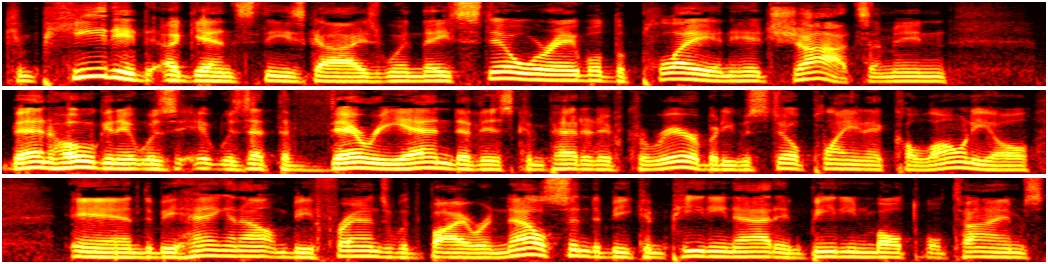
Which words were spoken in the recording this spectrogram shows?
competed against these guys when they still were able to play and hit shots. I mean, Ben Hogan, it was it was at the very end of his competitive career, but he was still playing at Colonial, and to be hanging out and be friends with Byron Nelson, to be competing at and beating multiple times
